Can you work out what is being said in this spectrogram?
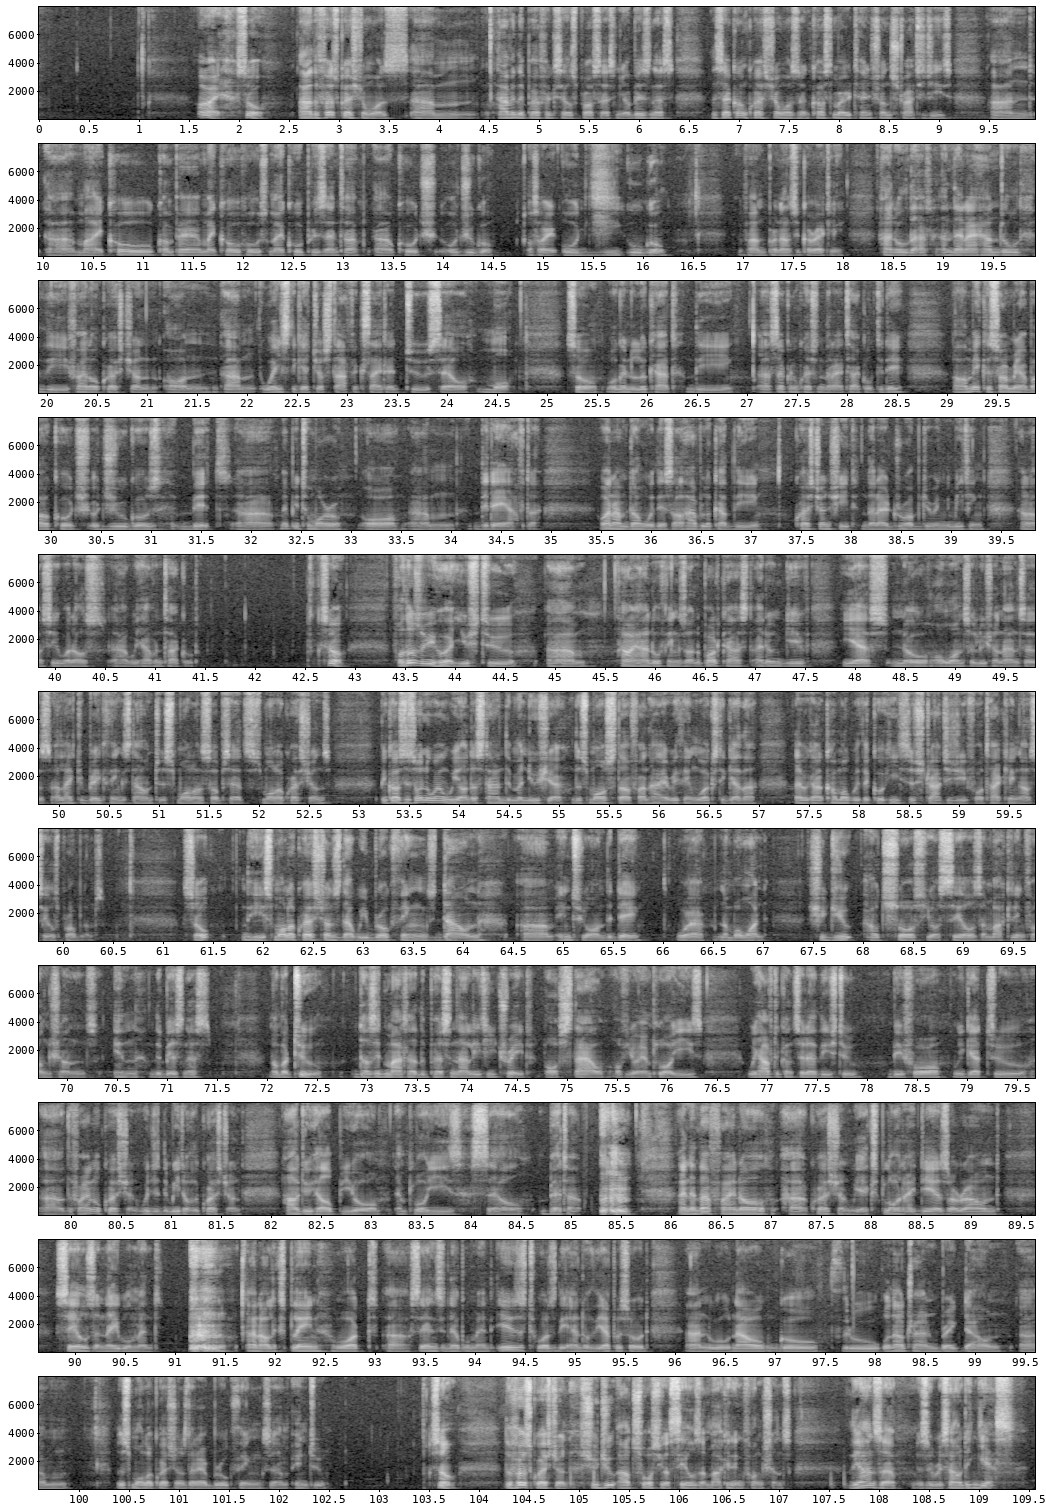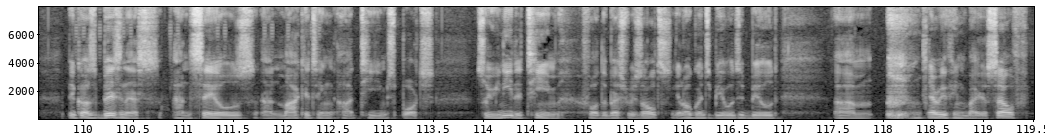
All right, so uh, the first question was um, having the perfect sales process in your business. The second question was on customer retention strategies. And uh, my co compare, my co host, my co presenter, uh, Coach Ojugo, oh, sorry, Oji Ugo, if I'm pronouncing correctly, handled that. And then I handled the final question on um, ways to get your staff excited to sell more. So we're going to look at the uh, second question that I tackled today I'll make a summary about Coach Ojugo's bit uh, maybe tomorrow or um, the day after. When I'm done with this, I'll have a look at the question sheet that I drew up during the meeting and I'll see what else uh, we haven't tackled. So, for those of you who are used to um, how I handle things on the podcast, I don't give yes, no, or one solution answers. I like to break things down to smaller subsets, smaller questions because it's only when we understand the minutiae, the small stuff, and how everything works together that we can come up with a cohesive strategy for tackling our sales problems. So, the smaller questions that we broke things down um, into on the day were number one, should you outsource your sales and marketing functions in the business? Number two, does it matter the personality trait or style of your employees? We have to consider these two before we get to uh, the final question, which is the meat of the question how do you help your employees sell better? and in that final uh, question, we explored ideas around sales enablement. and I'll explain what uh, sales enablement is towards the end of the episode. And we'll now go through, we'll now try and break down um, the smaller questions that I broke things um, into. So, the first question Should you outsource your sales and marketing functions? The answer is a resounding yes, because business and sales and marketing are team sports. So you need a team for the best results. You're not going to be able to build um, everything by yourself.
